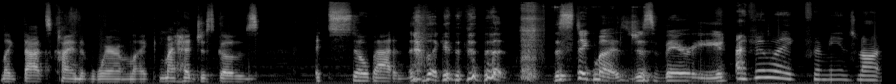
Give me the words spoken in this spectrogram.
Like that's kind of where I'm like, my head just goes. It's so bad, and like the, the, the stigma is just very. I feel like for me, it's not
